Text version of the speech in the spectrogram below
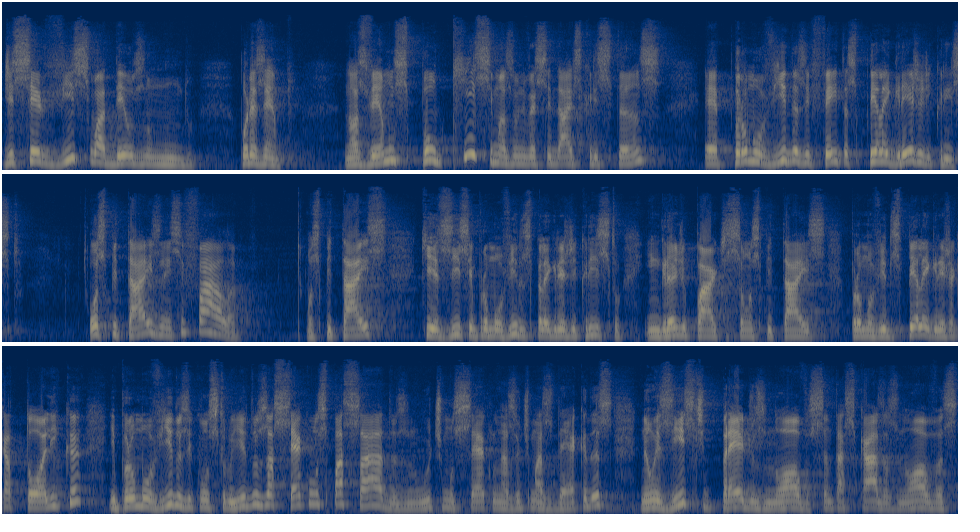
de serviço a Deus no mundo. Por exemplo, nós vemos pouquíssimas universidades cristãs é, promovidas e feitas pela Igreja de Cristo. Hospitais nem se fala. Hospitais que existem promovidos pela Igreja de Cristo, em grande parte são hospitais promovidos pela Igreja Católica e promovidos e construídos há séculos passados. No último século, nas últimas décadas, não existe prédios novos, santas casas novas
